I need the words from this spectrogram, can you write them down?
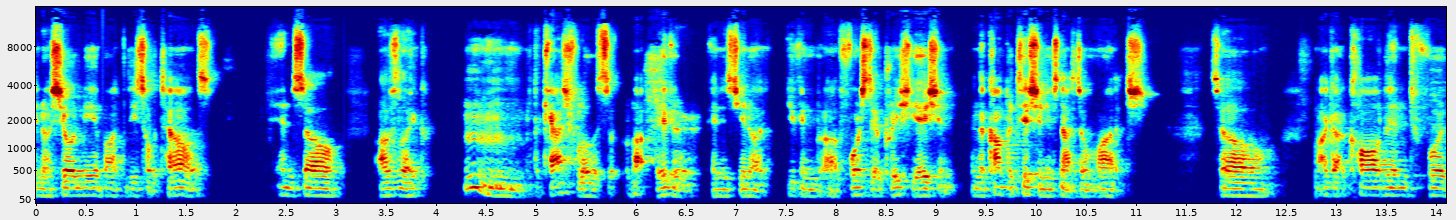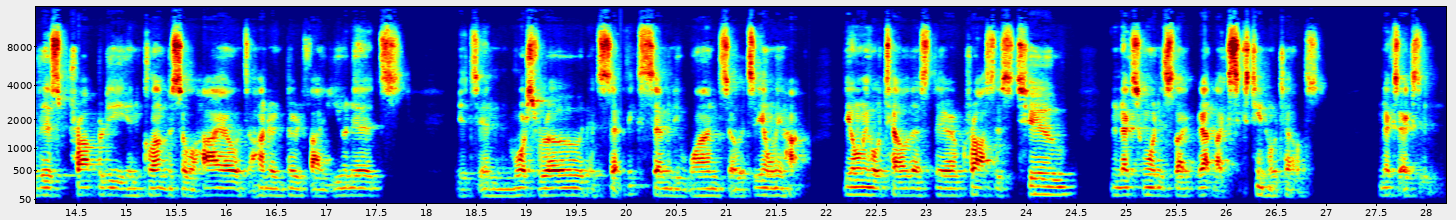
you know, showed me about these hotels. And so I was like, hmm, the cash flow is a lot bigger, and it's you know you can uh, force the appreciation, and the competition is not so much. So I got called in for this property in Columbus, Ohio. It's 135 units. It's in Morse Road. It's I think 71. So it's the only the only hotel that's there. Across is two. The next one is like got like 16 hotels. Next exit,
